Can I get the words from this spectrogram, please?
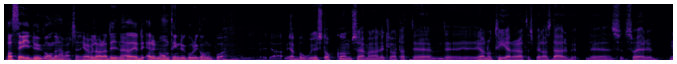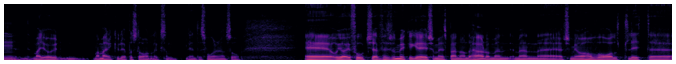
Vad säger du om den här matchen? Jag vill höra dina. Är det, är det någonting du går igång på? Ja, jag bor ju i Stockholm så jag menar, det är klart att det, det, jag noterar att det spelas derby. Det, så, så är det. Det- Man, gör ju. man märker ju det på stan liksom. Det är inte svårare än så. Eh, och jag är fortsatt, det finns så mycket grejer som är spännande här då, men, men eh, eftersom jag har valt lite,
